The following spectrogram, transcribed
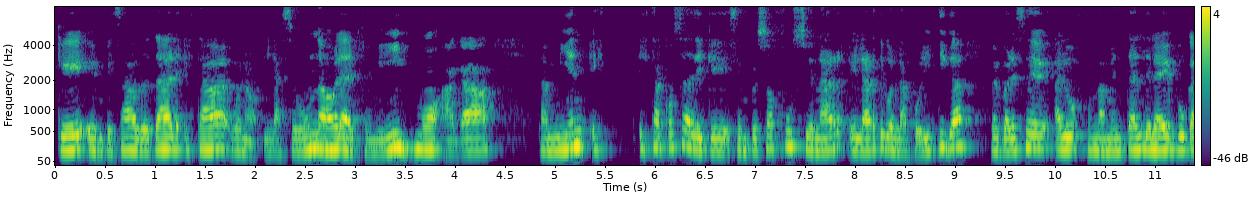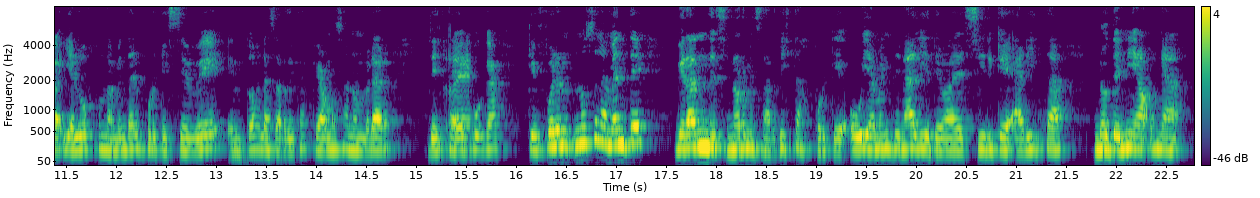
que empezaba a brotar, estaba, bueno, la segunda ola del feminismo acá, también es- esta cosa de que se empezó a fusionar el arte con la política me parece algo fundamental de la época y algo fundamental porque se ve en todas las artistas que vamos a nombrar de esta Re. época que fueron no solamente grandes, enormes artistas, porque obviamente nadie te va a decir que Aretha no tenía una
